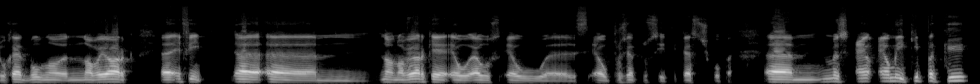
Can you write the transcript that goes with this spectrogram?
o Red Bull Nova York, enfim, Uh, uh, não, Nova York é, é, o, é, o, é, o, uh, é o projeto do City, peço desculpa. mas é, é, uma equipa que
